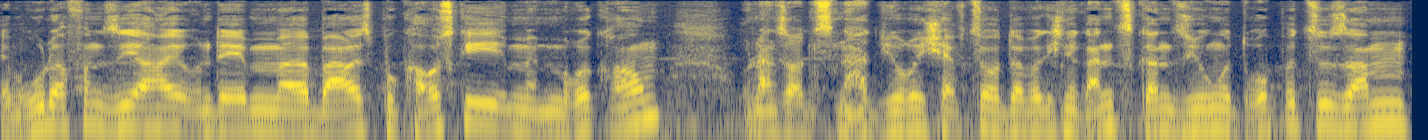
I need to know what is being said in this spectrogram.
der Bruder von Sierhai und dem äh, Baris Bukowski im, im Rückraum. Und ansonsten hat Juri Schäfzow da wirklich eine ganz, ganz junge Truppe zusammen,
